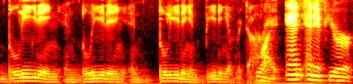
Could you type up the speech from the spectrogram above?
bleeding and bleeding and bleeding and beating of McDonald's. Right. And and if you're,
